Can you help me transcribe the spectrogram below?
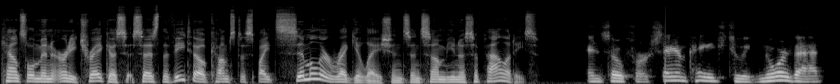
Councilman Ernie Trakas says the veto comes despite similar regulations in some municipalities. And so for Sam Page to ignore that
